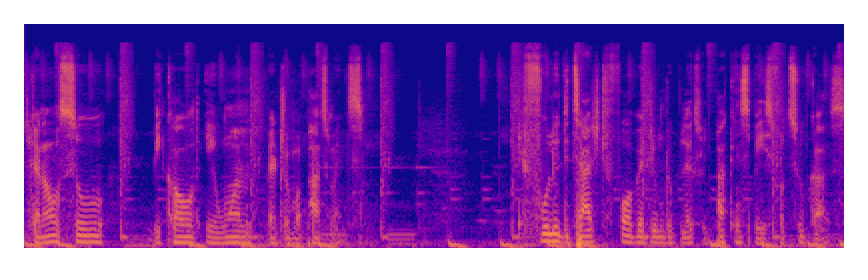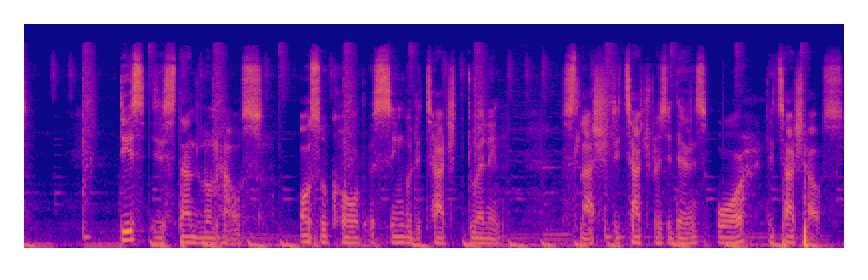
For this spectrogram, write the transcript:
You can also be called a one bedroom apartment. A fully detached four bedroom duplex with parking space for two cars. This is a standalone house also called a single detached dwelling slash detached residence or detached house.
